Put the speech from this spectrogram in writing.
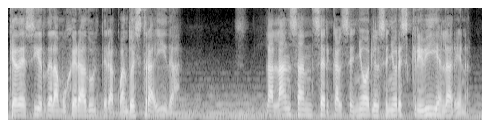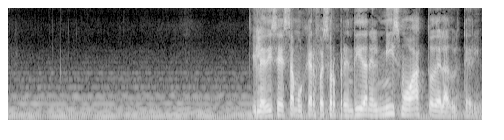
¿Qué decir de la mujer adúltera cuando es traída? La lanzan cerca al Señor y el Señor escribía en la arena. Y le dice, esta mujer fue sorprendida en el mismo acto del adulterio.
